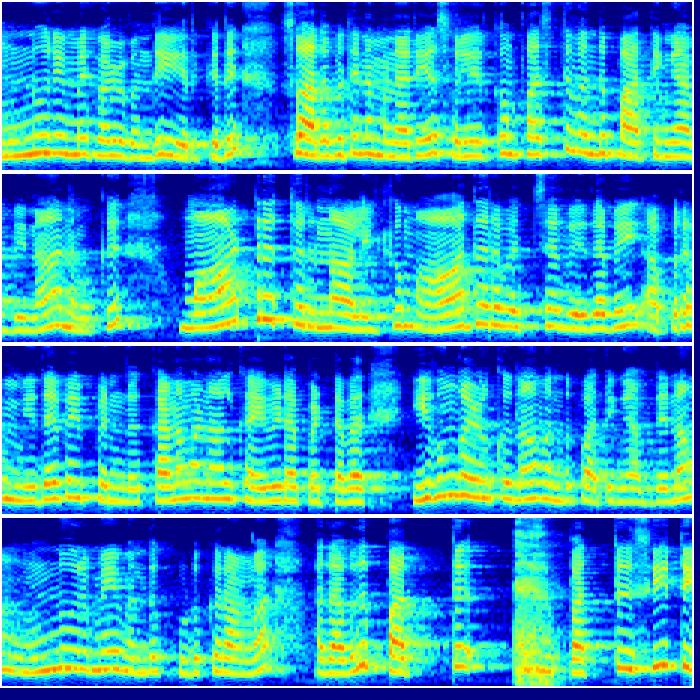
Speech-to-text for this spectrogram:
முன்னுரிமைகள் வந்து இருக்குது. ஸோ அதை பற்றி நம்ம நிறைய சொல்லியிருக்கோம். ஃபஸ்ட்டு வந்து பார்த்திங்க அப்படின்னா நமக்கு மாற்றுத்திறனாளிக்கும் ஆதரவச்ச விதவை அப்புறம் விதவை பெண்கள் கணவனால் கைவிடப்பட்டவர் இவங்களுக்கு தான் வந்து பார்த்திங்க அப்படின்னா முன்னுரிமை வந்து கொடுக்குறாங்க. அதாவது பத்து பத்து சீட்டு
